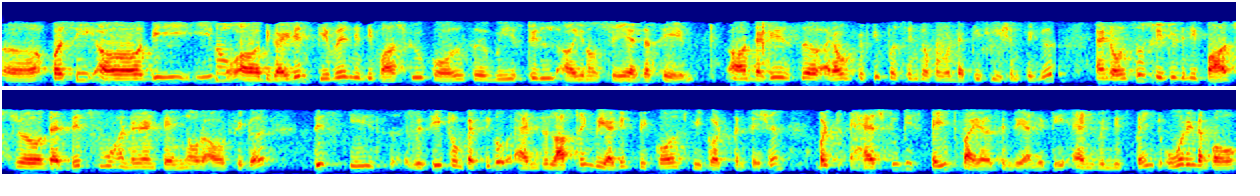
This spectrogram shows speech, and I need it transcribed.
Uh, Percy, uh, the you know uh, the guidance given in the past few calls, uh, we still uh, you know stay at the same. Uh, that is uh, around 50% of our depreciation figure, and also stated in the past uh, that this 210 or our figure this is received from PepsiCo and the last time we added because we got concession but has to be spent by us in reality and will be spent over and above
